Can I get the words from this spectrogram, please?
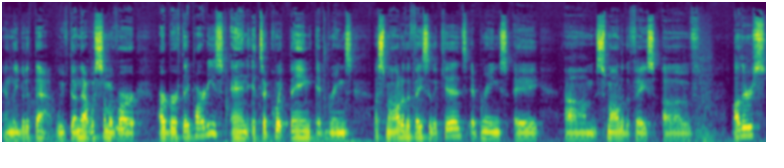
and leave it at that. We've done that with some of our our birthday parties, and it's a quick thing. It brings a smile to the face of the kids. It brings a um, smile to the face of others,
